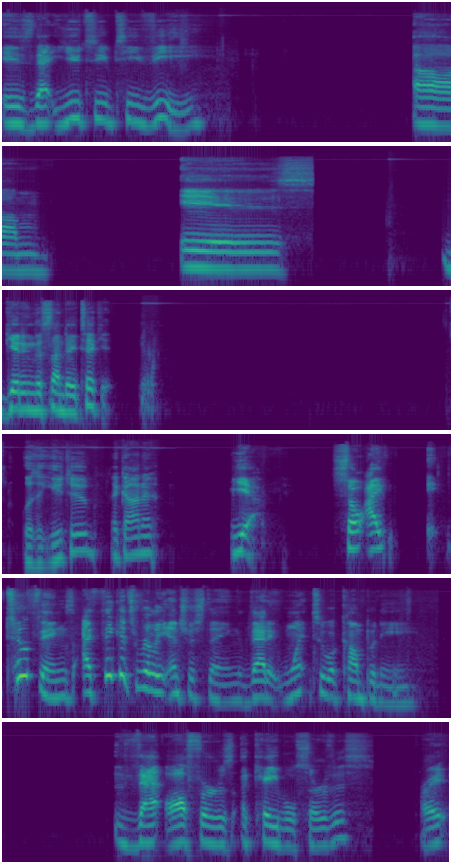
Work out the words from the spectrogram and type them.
is that YouTube TV um is getting the Sunday ticket. Was it YouTube that got it? Yeah. So I two things. I think it's really interesting that it went to a company that offers a cable service, right?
